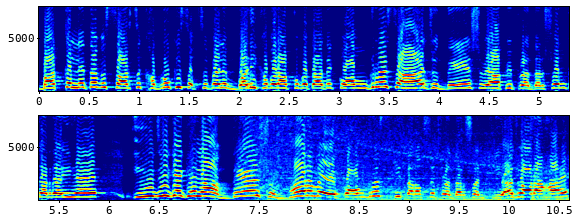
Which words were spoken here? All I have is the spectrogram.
बात कर लेते हैं विस्तार से खबरों की। सबसे पहले बड़ी खबर आपको बता दें, कांग्रेस आज देशव्यापी प्रदर्शन कर रही है। ईडी के खिलाफ देश भर में कांग्रेस की तरफ़ से प्रदर्शन किया जा रहा है।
